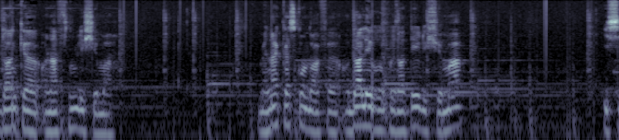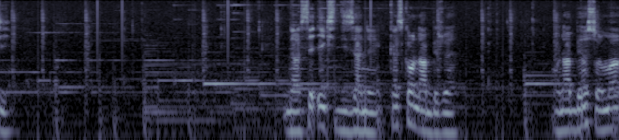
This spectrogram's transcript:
donc euh, on a fini le schéma maintenant qu'est-ce qu'on doit faire? On doit aller représenter le schéma ici dans CX Designer qu'est-ce qu'on a besoin? On a besoin seulement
